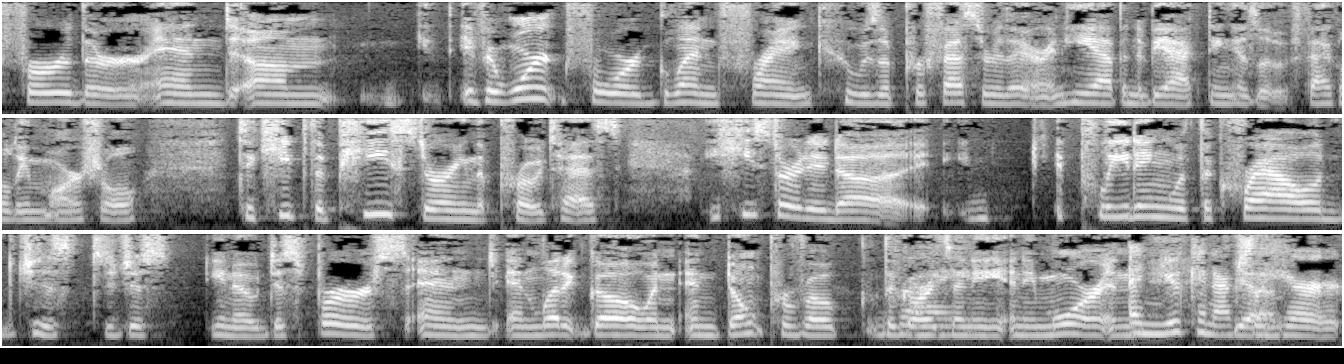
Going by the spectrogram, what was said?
further. And um, if it weren't for Glenn Frank, who was a professor there, and he happened to be acting as a faculty marshal to keep the peace during the protest, he started uh, pleading with the crowd just to just you know disperse and and let it go and and don't provoke the right. guards any anymore. And and you can actually yeah. hear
